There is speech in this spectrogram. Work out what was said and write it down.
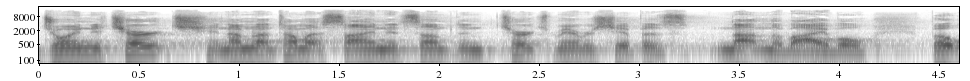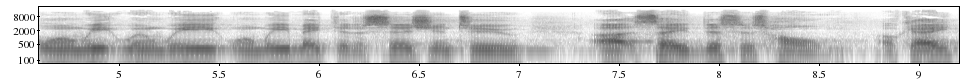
join the church, and I'm not talking about signing something, church membership is not in the Bible, but when we, when we, when we make the decision to uh, say, this is home, okay?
